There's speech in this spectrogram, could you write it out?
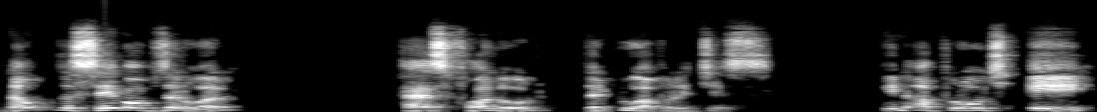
Now the same observer has followed the two approaches. In approach A,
